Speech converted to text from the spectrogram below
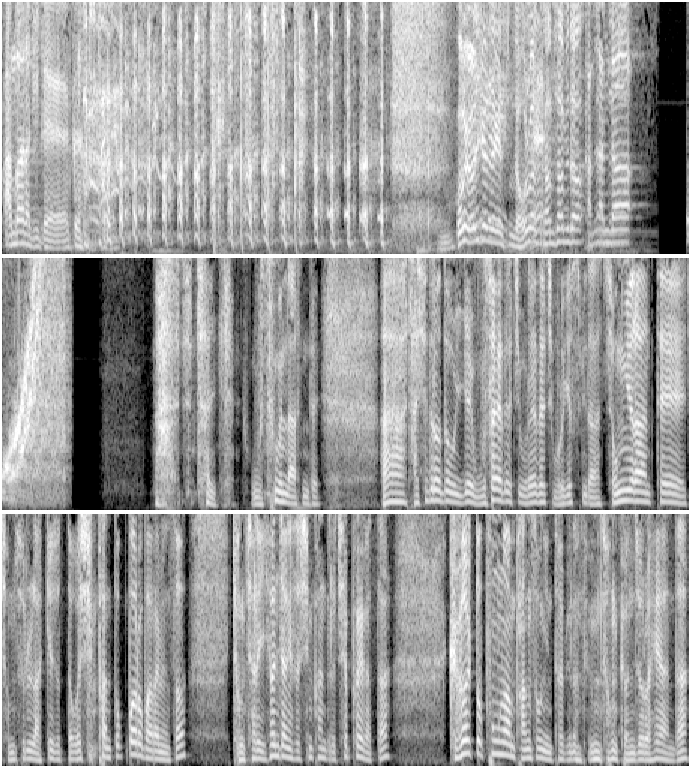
안 받아주대 그다음부터 오늘 여기까지 하겠습니다. 오늘 말씀 네. 감사합니다. 감사합니다. 아, 진짜 이게 웃음은 나는데. 아, 다시 들어도 이게 웃어야 될지 울어야 될지 모르겠습니다. 정유라한테 점수를 낮게 줬다고 심판 똑바로 바라면서 경찰이 현장에서 심판들을 체포해 갔다. 그걸 또 폭로한 방송 인터뷰는 음성 변조로 해야 한다.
